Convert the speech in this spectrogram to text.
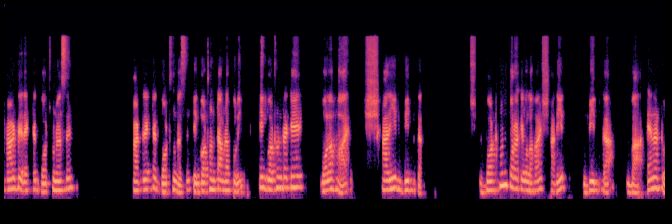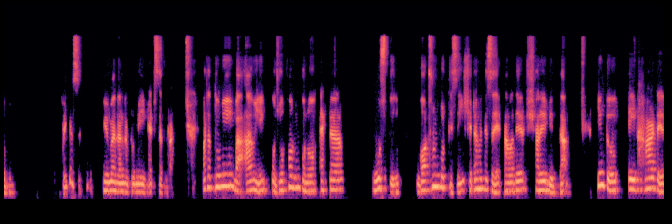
হার্টের একটা গঠন আছে হার্টের একটা গঠন আছে, যে গঠনটা আমরা করি। এই গঠনটাকে বলা হয় শারীরবিদ্যা গঠন করাকে বলা হয় শারীর বিদ্যা বা অ্যানাটমি ঠিক আছে? হিউম্যান অ্যানাটমি এটসেট্রা অর্থাৎ তুমি বা আমি যখন কোনো একটা বস্তু গঠন করতেছি, সেটা হইতেছে আমাদের শারীরবিদ্যা কিন্তু এই হার্টের,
